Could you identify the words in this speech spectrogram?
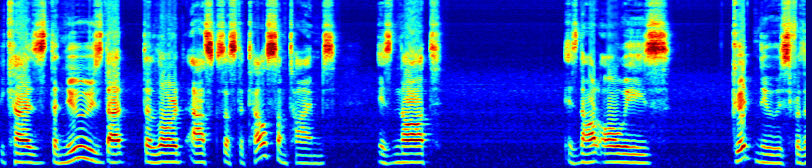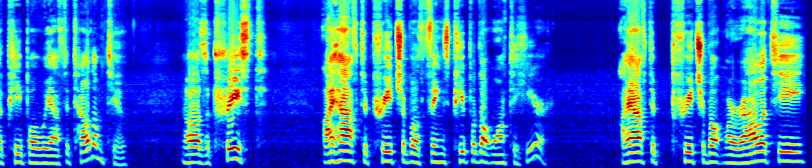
because the news that the Lord asks us to tell sometimes is not is not always good news for the people we have to tell them to. You know, as a priest, I have to preach about things people don't want to hear. I have to preach about morality.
